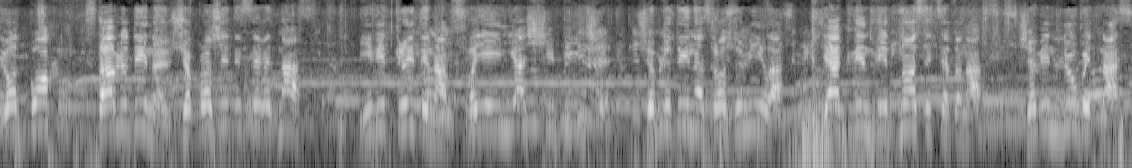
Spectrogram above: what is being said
І от Бог став людиною, щоб прожити серед нас і відкрити нам своє ім'я ще більше, щоб людина зрозуміла, як він відноситься до нас, що він любить нас.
